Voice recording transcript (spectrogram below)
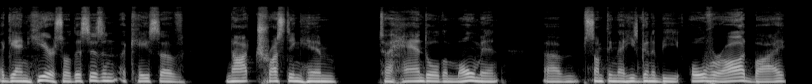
again here. So this isn't a case of not trusting him to handle the moment, um, something that he's going to be overawed by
